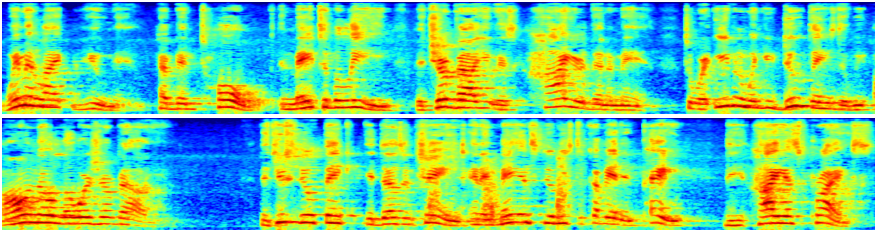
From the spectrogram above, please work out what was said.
Women like you, man, have been told and made to believe that your value is higher than a man to where even when you do things that we all know lowers your value, that you still think it doesn't change and a man still needs to come in and pay the highest price,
